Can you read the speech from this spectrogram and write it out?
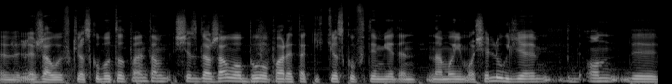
y, leżały w kiosku, bo to pamiętam się zdarzało, było parę takich kiosków, w tym jeden na moim osiedlu, gdzie on, y,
